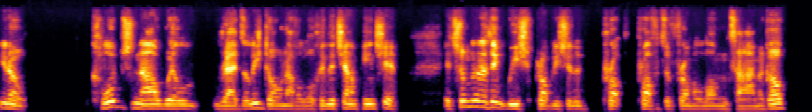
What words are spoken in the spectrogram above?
you know, clubs now will readily go and have a look in the championship. It's something I think we should probably should have pro- profited from a long time ago.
